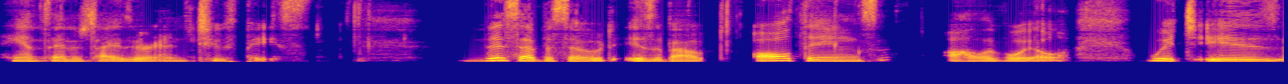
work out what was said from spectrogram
hand sanitizer, and toothpaste. This episode is about all things olive oil, which is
